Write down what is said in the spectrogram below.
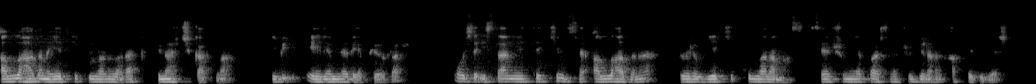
Allah adına yetki kullanılarak günah çıkartma gibi eylemler yapıyorlar. Oysa İslamiyet'te kimse Allah adına böyle bir yetki kullanamaz. Sen şunu yaparsan şu günahın affedilir.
